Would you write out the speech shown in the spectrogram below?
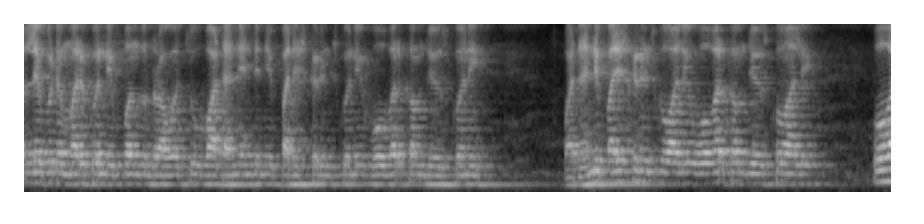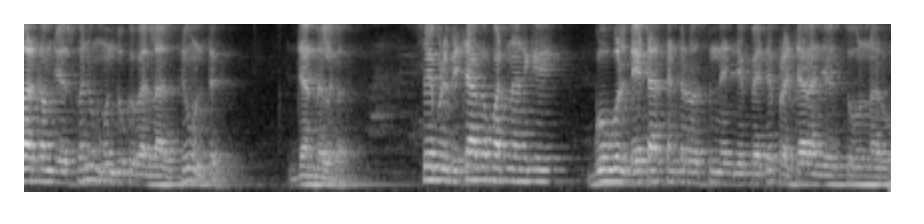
లేకుంటే మరికొన్ని ఇబ్బందులు రావచ్చు. వాటన్నింటినీ పరిష్కరించుకొని ఓవర్కమ్ చేసుకొని వాటిని పరిష్కరించుకోవాలి ఓవర్కమ్ చేసుకోవాలి. ఓవర్కమ్ చేసుకొని ముందుకు వెళ్ళాల్సి ఉంటుంది జనరల్గా. సో ఇప్పుడు విశాఖపట్నానికి గూగుల్ డేటా సెంటర్ వస్తుంది అని చెప్పి అయితే ప్రచారం చేస్తూ ఉన్నారు.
